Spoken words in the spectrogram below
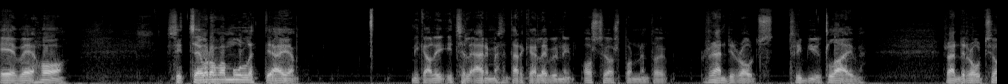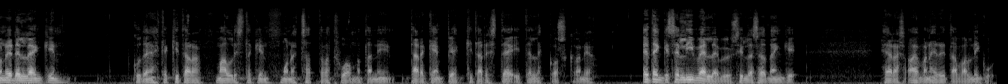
EVH. Sitten seuraava mullettia ja mikä oli itselle äärimmäisen tärkeä levy, niin Ossi Osbornen toi Randy Rhodes Tribute Live. Randy Rhodes on edelleenkin, kuten ehkä kitaramallistakin monet saattavat huomata, niin tärkeimpiä kitaristeja itselle koskaan. Ja etenkin se live-levy, sillä se jotenkin heräsi aivan eri tavalla niin kuin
